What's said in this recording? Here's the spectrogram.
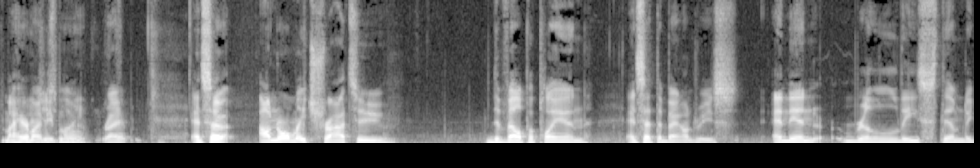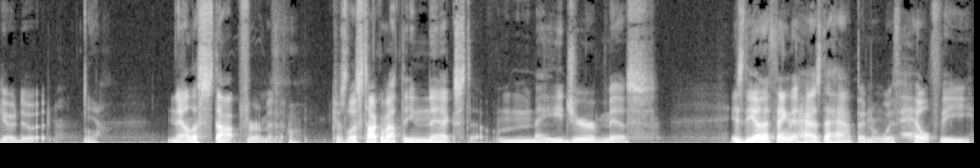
my hair might be blue, might. right? And so I'll normally try to develop a plan and set the boundaries, and then release them to go do it. Yeah. Now let's stop for a minute because let's talk about the next major miss. Is the other thing that has to happen with healthy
